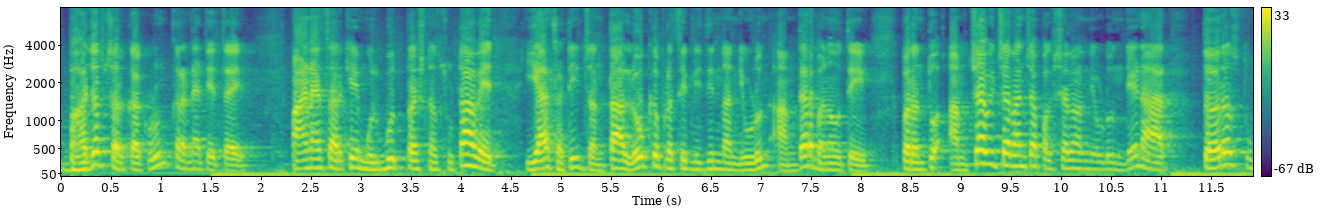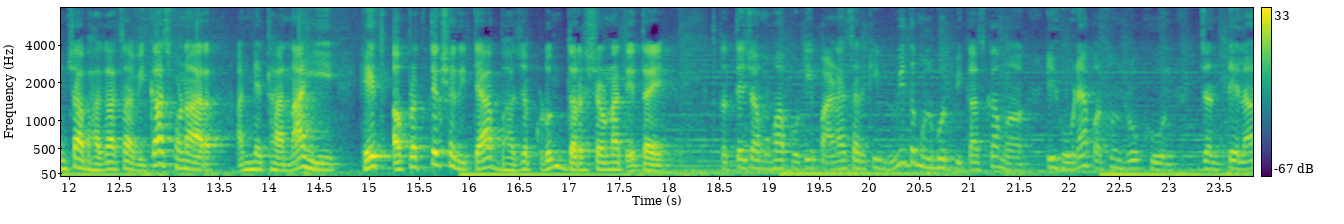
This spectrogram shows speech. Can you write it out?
भाजप सरकारकडून करण्यात येत आहे पाण्यासारखे मूलभूत प्रश्न सुटावेत यासाठी जनता लोकप्रतिनिधींना निवडून आमदार बनवते. परंतु आमच्या विचारांच्या पक्षाला निवडून देणार तरच तुमच्या भागाचा विकास होणार. अन्यथा नाही हेच अप्रत्यक्षरित्या भाजपकडून दर्शवण्यात येत आहे सत्तेच्या मोहापोटी पाण्यासारखी विविध मूलभूत विकास कामं ही होण्यापासून रोखून जनतेला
